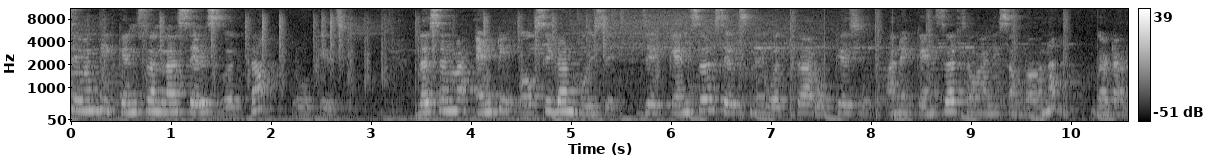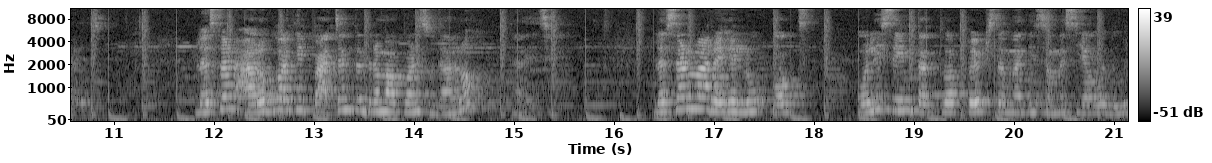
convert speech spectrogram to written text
સેવનથી કેન્સરના સેલ્સ વધતા રોકે છે. લસણમાં એન્ટીઓક્સિડન્ટ હોય છે, જે કેન્સર સેલ્સને વધતા રોકે છે અને કેન્સર થવાની સંભાવના ઘટાડે છે. લસણ આરોગવાથી પાચન તંત્રમાં પણ સુધારો થાય છે. લસણમાં રહેલું ઓક્સ, ઓલિસિન તત્વ પેટ સંબંધી સમસ્યાઓ દૂર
